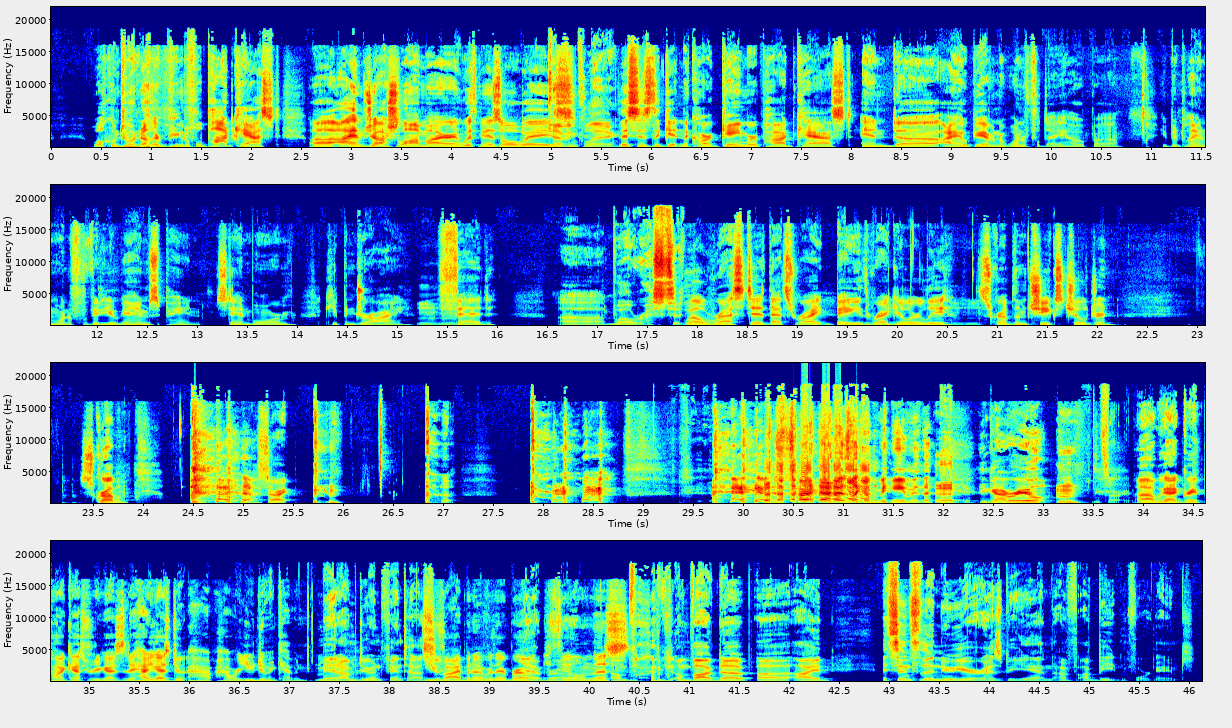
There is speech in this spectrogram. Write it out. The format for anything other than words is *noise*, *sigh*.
Welcome to another beautiful podcast. Uh, I am Josh Lawmeyer, and with me, as always, Kevin Clay. This is the Get in the Car Gamer podcast, and uh, I hope you're having a wonderful day. I hope uh, you've been playing wonderful video games, paying, staying warm, keeping dry, fed, Well rested. well rested. That's right. Bathe regularly. Mm-hmm. Scrub them cheeks, children. Scrub them. Sorry. *laughs* it was starting out as like a meme, and then *laughs* it got real. *clears throat* Sorry, uh, we got a great podcast for you guys today. How you guys doing? How, how are you doing, Kevin? Man, I'm doing fantastic. You vibing over there, bro? Yeah, You feeling I'm, this? I'm, vibed- I'm vibed up. Uh, I since the new year has began, I've I've beaten four games.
